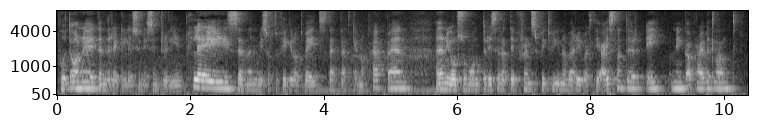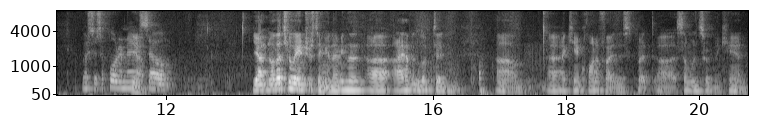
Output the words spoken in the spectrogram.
put on it and the regulation isn't really in place and then we sort of figure out ways that that cannot happen and then you also wonder is there a difference between a very wealthy Icelander owning a private land versus a foreigner. Yeah. So Yeah, no, that's really interesting, and I mean, the uh, I haven't looked at. Um, I, I can't quantify this, but uh, someone certainly can.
